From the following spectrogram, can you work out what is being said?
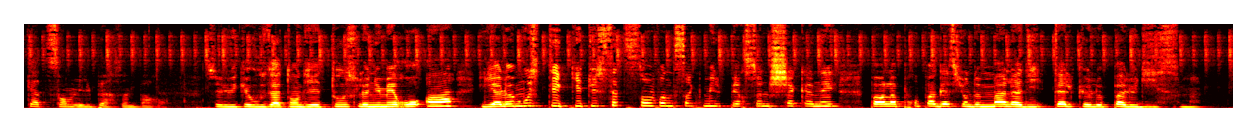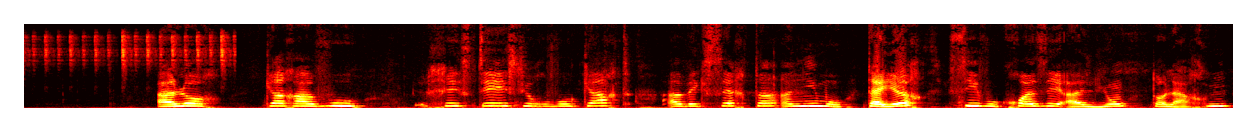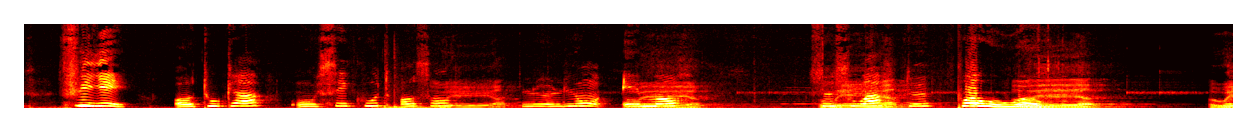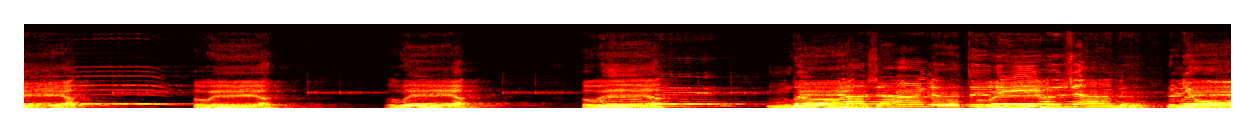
400 000 personnes par an. Celui que vous attendiez tous, le numéro 1, il y a le moustique qui tue 725 000 personnes chaque année par la propagation de maladies telles que le paludisme. Alors, car à vous, restez sur vos cartes avec certains animaux. D'ailleurs, si vous croisez un lion dans la rue, fuyez. En tout cas, on s'écoute ensemble. Le lion est mort ce soir de. Dans terrible jungle, le lion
